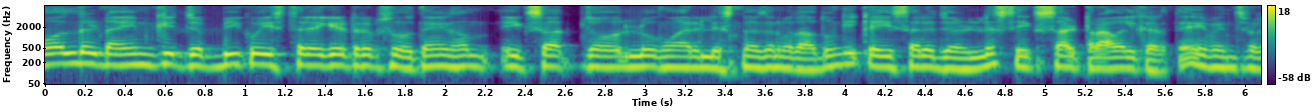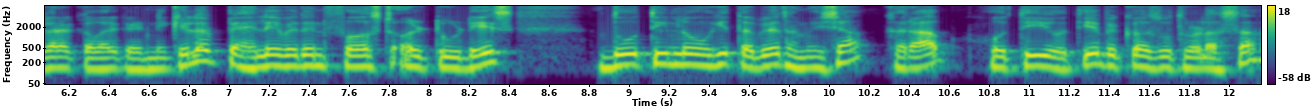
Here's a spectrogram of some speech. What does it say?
all the time कि जब भी कोई इस तरह के ट्रिप्स होते हैं हम एक साथ जो लोग हमारे लिसनर्स में बता दूँ कि कई सारे जर्नलिस्ट एक साथ ट्रैवल करते हैं इवेंट्स वगैरह कवर करने के लिए और पहले विद इन फर्स्ट और टू डेज दो तीन लोगों की तबीयत हमेशा ख़राब होती ही होती है बिकॉज वो थोड़ा सा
